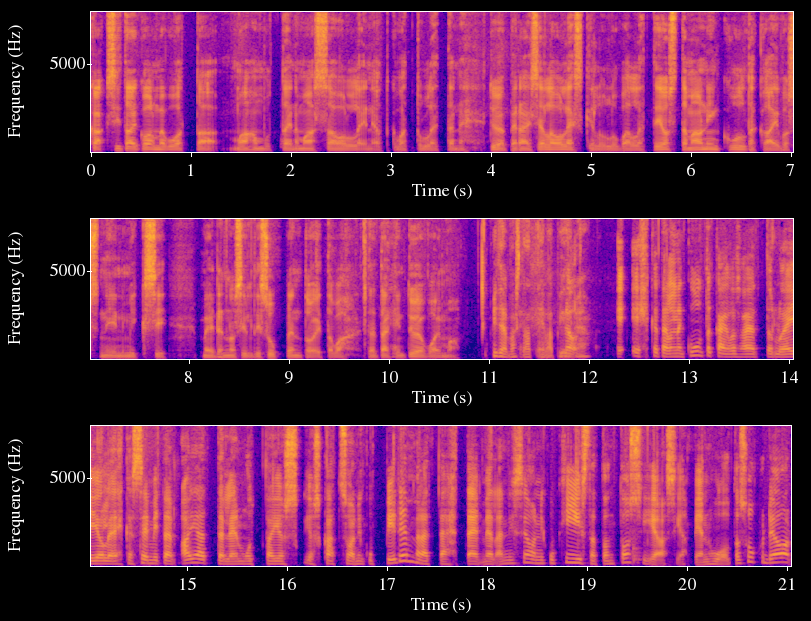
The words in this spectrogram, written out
kaksi tai kolme vuotta maahanmuuttajina maassa olleina, jotka ovat tulleet tänne työperäisellä oleskeluluvalle. Että jos tämä on niin kultakaivos, niin miksi meidän on silti suppentoitava tätäkin työvoimaa? Mitä vastaat Eva Piirä? No, e- ehkä tällainen kultakaivosajattelu ei ole ehkä se, mitä ajattelen, mutta jos, jos katsoo niin kuin pidemmällä tähtäimellä, niin se on niin kuin kiistaton tosiasia. Meidän huoltosuhde on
